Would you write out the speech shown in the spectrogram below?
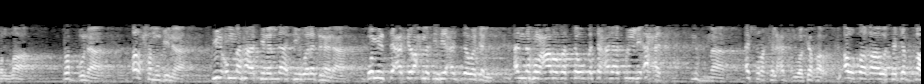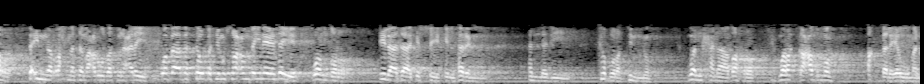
والله ربنا أرحم بنا من أمهاتنا اللاتي ولدننا. ومن سعة رحمته عز وجل أنه عرض التوبة على كل أحد مهما أشرك العبد وكفر أو طغى وتجبر فإن الرحمة معروضة عليه وباب التوبة مشرع بين يديه. وانظر إلى ذاك الشيخ الهرم الذي كبر سنه وانحنى ظهره ورق عظمه أقبل يوما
